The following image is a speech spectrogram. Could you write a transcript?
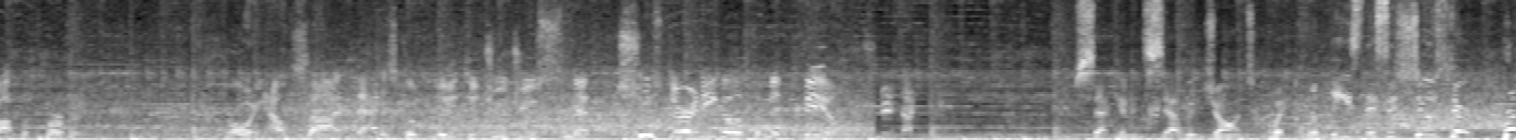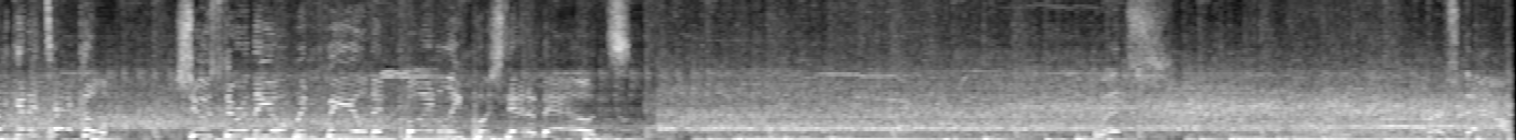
Roth was perfect. throwing outside. That is complete to Juju Smith-Schuster, and he goes to midfield. Second and seven. Jones, quick release. This is Schuster breaking a tackle. Schuster in the open field and finally pushed out of bounds. Blitz. First down.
